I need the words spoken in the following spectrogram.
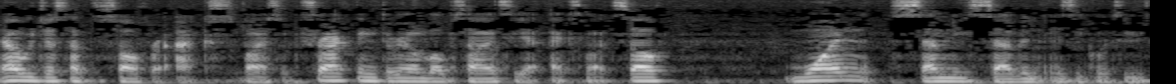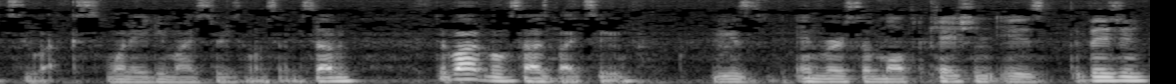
Now we just have to solve for x by subtracting 3 on both sides to get x by itself. 177 is equal to 2x. 180 minus 3 is 177. Divide both sides by 2 because inverse of multiplication is division.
